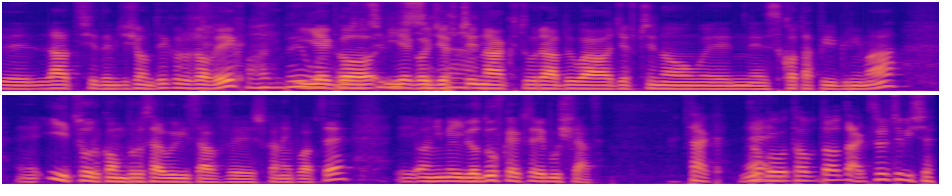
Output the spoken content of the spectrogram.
y, lat 70. różowych i jego, jego dziewczyna, tak. która była dziewczyną y, Scotta Pilgrima y, i córką Bruce'a Willisa w Szklanej Pułapce. I oni mieli lodówkę, której był świat. Tak, to, było, to, to, tak, rzeczywiście.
